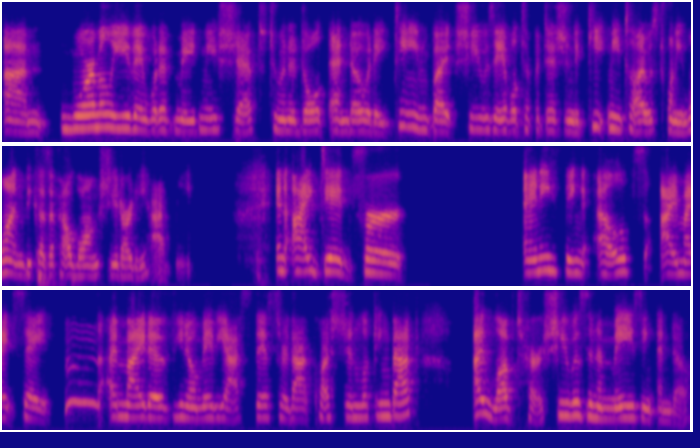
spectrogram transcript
um, normally they would have made me shift to an adult endo at 18, but she was able to petition to keep me till I was 21 because of how long she had already had me. And I did for anything else, I might say, mm, I might have, you know, maybe asked this or that question looking back. I loved her. She was an amazing endo.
